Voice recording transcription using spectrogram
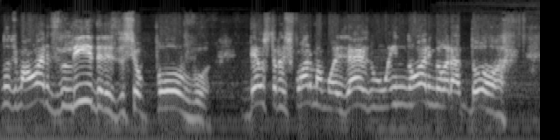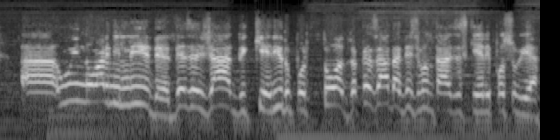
num dos maiores líderes do seu povo. Deus transforma Moisés num enorme orador, uh, um enorme líder, desejado e querido por todos, apesar das desvantagens que ele possuía.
